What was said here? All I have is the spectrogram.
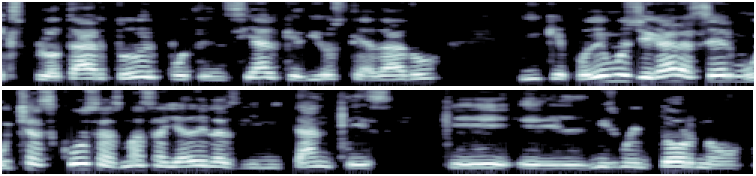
explotar todo el potencial que Dios te ha dado y que podemos llegar a hacer muchas cosas más allá de las limitantes que el mismo entorno,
